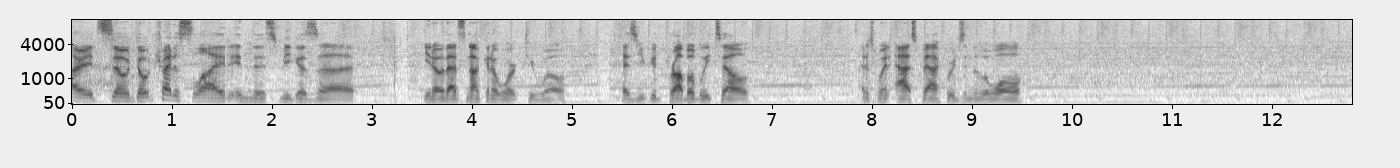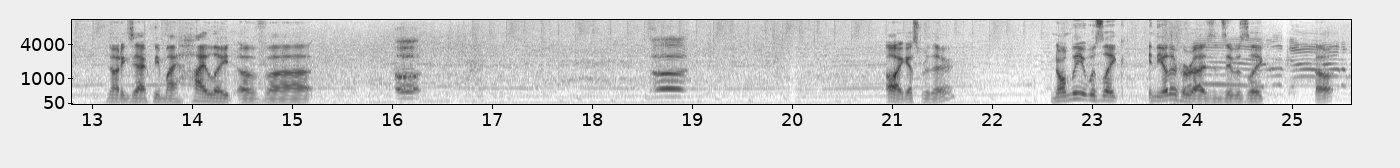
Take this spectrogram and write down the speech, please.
Alright, so don't try to slide in this because, uh, you know, that's not going to work too well. As you could probably tell. I just went ass backwards into the wall. Not exactly my highlight of, uh... Uh, uh, oh, I guess we're there? Normally it was like, in the other Horizons, it was like... Oh.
